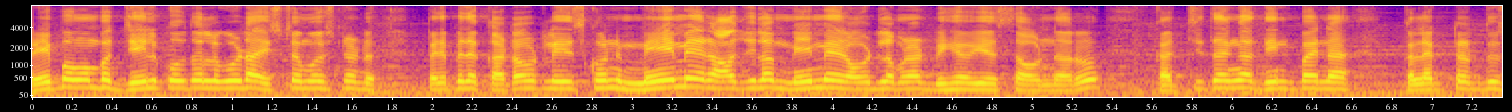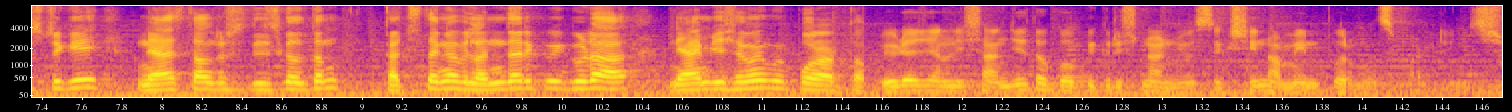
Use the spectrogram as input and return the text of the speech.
రేపో మొమ్మ జైలు కోతలు కూడా ఇష్టం వచ్చినట్టు పెద్ద పెద్ద కటౌట్లు తీసుకొని మేమే రాజులం మేమే రౌడ్లం అన్నట్టు బిహేవ్ చేస్తూ ఉన్నారు. ఖచ్చితంగా దీనిపైన కలెక్టర్ దృష్టికి న్యాయస్థానం దృష్టికి తీసుకెళ్తాం. ఖచ్చితంగా వీళ్ళందరికీ కూడా న్యాయం చేసే పోరాడతాం. Video journalist Sanjeetha Gopikrishna news sixteen Ameenpur municipality నుంచి.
